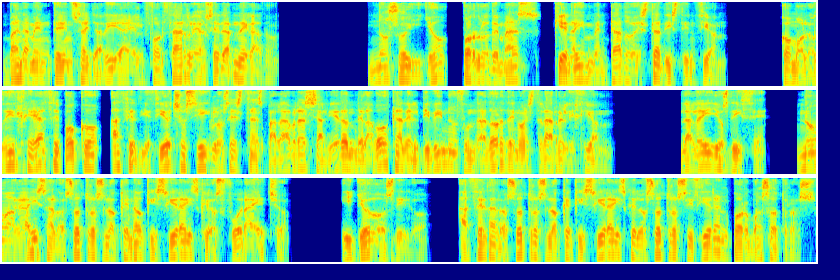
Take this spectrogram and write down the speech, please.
vanamente ensayaría el forzarle a ser abnegado. No soy yo, por lo demás, quien ha inventado esta distinción. Como lo dije hace poco, hace 18 siglos estas palabras salieron de la boca del divino fundador de nuestra religión. La ley os dice, no hagáis a los otros lo que no quisierais que os fuera hecho. Y yo os digo, haced a los otros lo que quisierais que los otros hicieran por vosotros.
